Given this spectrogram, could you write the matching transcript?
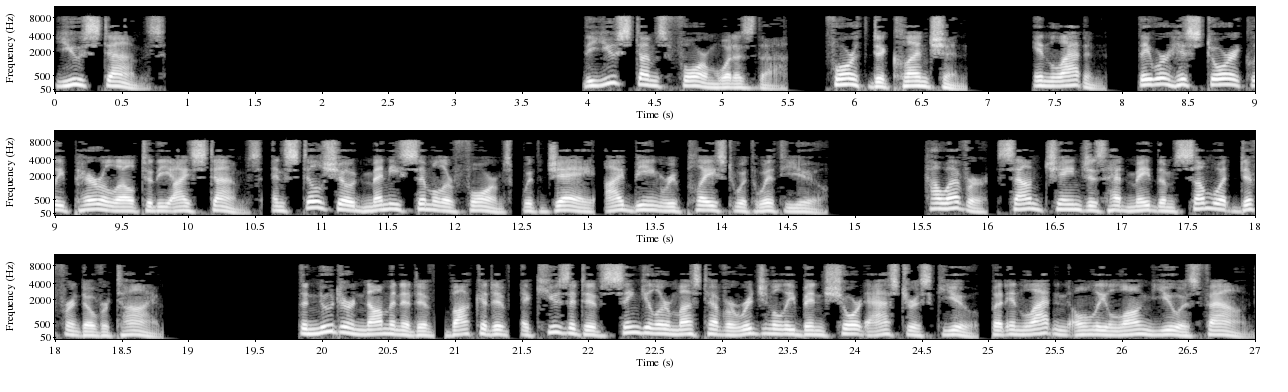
U stems The U stems form what is the fourth declension in Latin. They were historically parallel to the I stems, and still showed many similar forms, with j, i being replaced with with u. However, sound changes had made them somewhat different over time. The neuter nominative, vocative, accusative singular must have originally been short asterisk u, but in Latin only long u is found.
